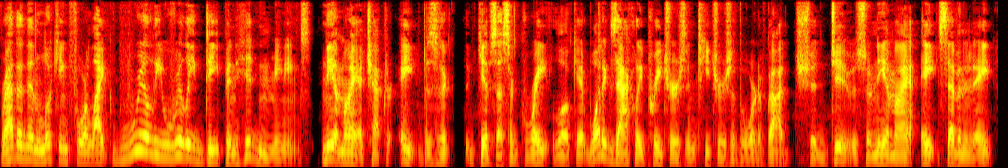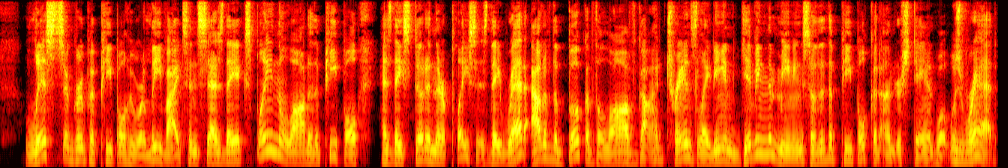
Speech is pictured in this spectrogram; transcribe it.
rather than looking for like really, really deep and hidden meanings. Nehemiah chapter 8 gives us a great look at what exactly preachers and teachers of the Word of God should do. So Nehemiah 8, 7, and 8 lists a group of people who were Levites and says they explained the law to the people as they stood in their places. They read out of the book of the law of God, translating and giving the meaning so that the people could understand what was read.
